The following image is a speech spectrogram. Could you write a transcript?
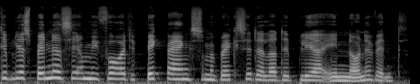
Det bliver spændende at se, om vi får et Big Bang som er Brexit, eller det bliver en non-event.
